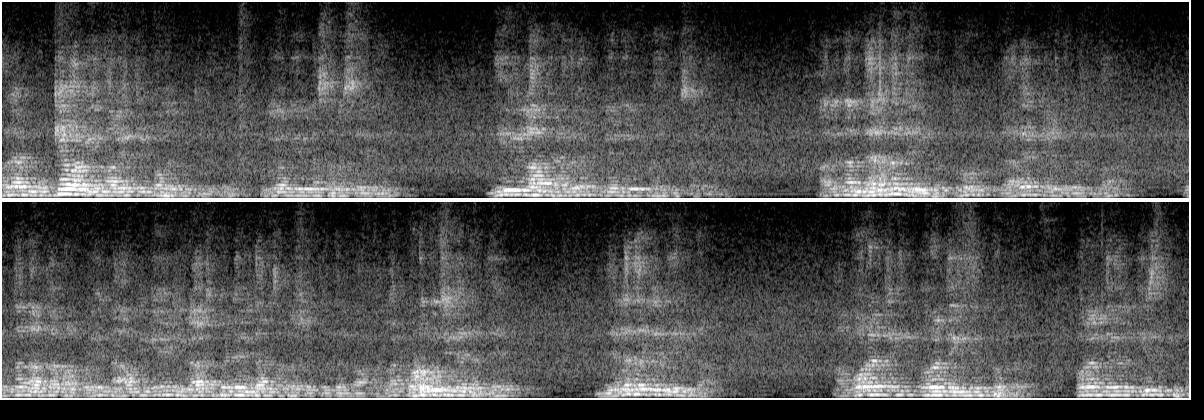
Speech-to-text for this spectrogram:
ಆದರೆ, ಮುಖ್ಯವಾಗಿ ನಾವೇನು ತಿಳ್ಕೊಬೇಕು ಅಂತ ಹೇಳಿದ್ರೆ, ಕುಡಿಯೋ ನೀರಿನ ಸಮಸ್ಯೆ ಇದೆ. ನೀರಿಲ್ಲ ಅಂತ ಹೇಳಿದ್ರೆ ಕುಡಿಯೋ ನೀರು ಕೂಡ ಹೆಚ್ಚಿಗೆ ಸಾಧ್ಯ ಆದ್ದರಿಂದ ನೆಲದಲ್ಲಿ ಇವತ್ತು ಯಾರೇ ಕೇಳಿದ್ರಲ್ಲ, ಒಂದನ್ನು ಅರ್ಥ ಮಾಡ್ಕೊಳ್ಳಿ, ನಾವಿಗೆ ವಿರಾಜಪೇಟೆ ವಿಧಾನಸಭಾ ಕ್ಷೇತ್ರದಲ್ಲಿ ಮಾತ್ರಲ್ಲ, ಕೊಡಗು ಜಿಲ್ಲೆಯಲ್ಲಿ ನೆಲದಲ್ಲಿ ನೀರಿಲ್ಲ. ನಾವು ಬೋರಲ್ಲಿ ತೆಗೆದು ಬೋರಲ್ಲಿ ತೆಗೆದು ಬರ್ತಾರೆ. ಬೋರಲ್ಲಿ ತೆಗೆದ್ರೆ ನೀರು ಸಿಕ್ಕಿಲ್ಲ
